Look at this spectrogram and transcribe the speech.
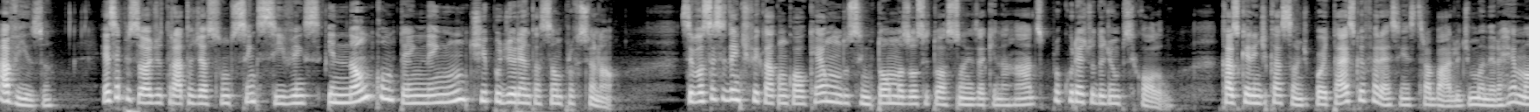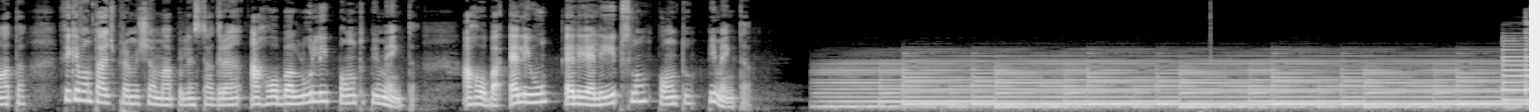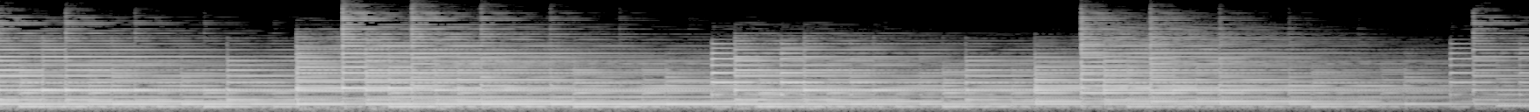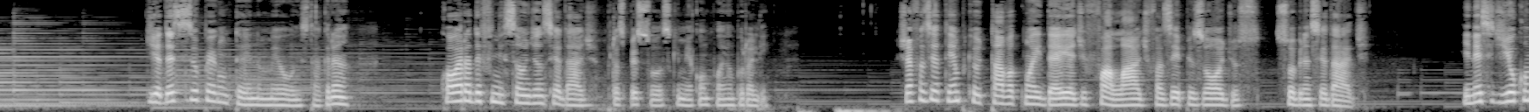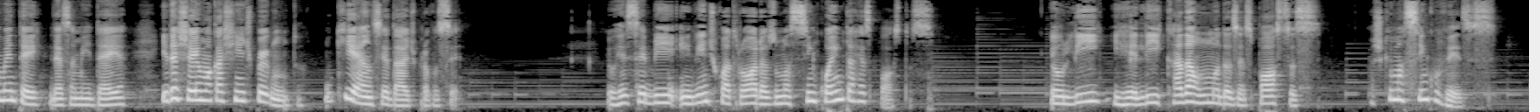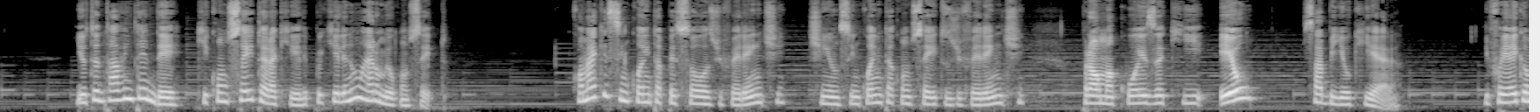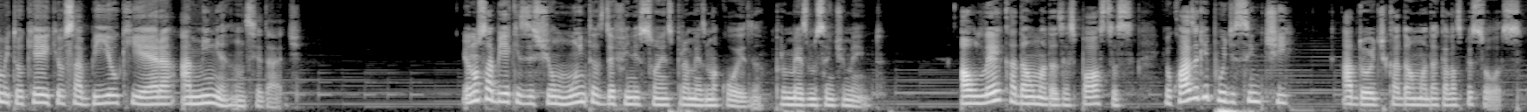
Aviso: esse episódio trata de assuntos sensíveis e não contém nenhum tipo de orientação profissional. Se você se identificar com qualquer um dos sintomas ou situações aqui narrados, procure a ajuda de um psicólogo. Caso queira indicação de portais que oferecem esse trabalho de maneira remota, fique à vontade para me chamar pelo Instagram luli.pimenta, arroba L-U-L-L-Y.pimenta. Dia desses eu perguntei no meu Instagram qual era a definição de ansiedade para as pessoas que me acompanham por ali. Já fazia tempo que eu estava com a ideia de falar, de fazer episódios sobre ansiedade. E nesse dia eu comentei dessa minha ideia e deixei uma caixinha de pergunta: O que é ansiedade para você? Eu recebi em 24 horas umas 50 respostas. Eu li e reli cada uma das respostas, acho que umas cinco vezes. E eu tentava entender que conceito era aquele, porque ele não era o meu conceito. Como é que 50 pessoas diferentes tinham 50 conceitos diferentes para uma coisa que eu sabia o que era? E foi aí que eu me toquei que eu sabia o que era a minha ansiedade. Eu não sabia que existiam muitas definições para a mesma coisa, para o mesmo sentimento. Ao ler cada uma das respostas, eu quase que pude sentir a dor de cada uma daquelas pessoas.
